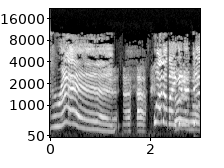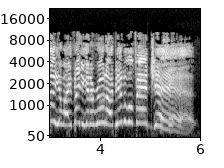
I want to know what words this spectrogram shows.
friend. What am I No, going to do? You're my friend. You're going to ruin our beautiful friendship.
